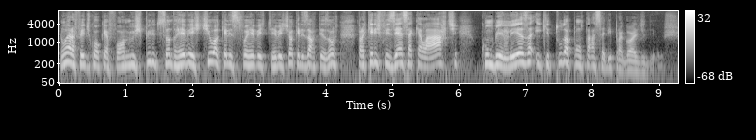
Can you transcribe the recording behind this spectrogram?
não era feito de qualquer forma, e o Espírito Santo revestiu aqueles, foi revestiu aqueles artesãos para que eles fizessem aquela arte com beleza e que tudo apontasse ali para a glória de Deus.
